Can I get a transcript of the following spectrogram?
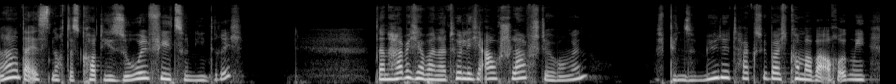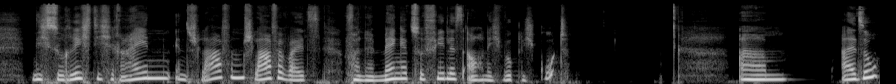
Na, da ist noch das Cortisol viel zu niedrig. Dann habe ich aber natürlich auch Schlafstörungen. Ich bin so müde tagsüber. Ich komme aber auch irgendwie nicht so richtig rein ins Schlafen. Schlafe, weil es von der Menge zu viel ist, auch nicht wirklich gut. Ähm, also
